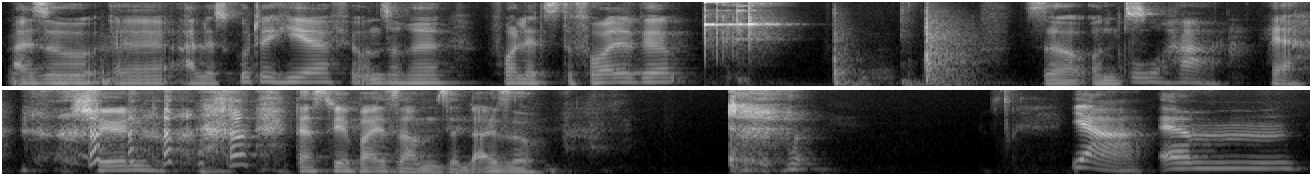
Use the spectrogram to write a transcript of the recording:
Also äh, alles Gute hier für unsere vorletzte Folge. So, und Oha. ja, schön, dass wir beisammen sind. Also, Ja, ähm,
